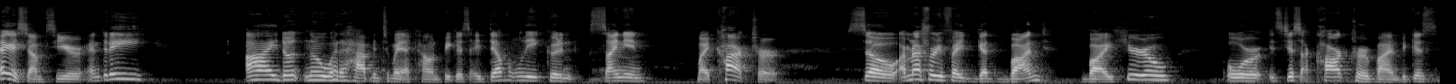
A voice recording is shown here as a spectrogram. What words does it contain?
Hey guys, Jhamz here, and today I don't know what happened to my account because I definitely couldn't sign in my character. So I'm not sure if I get banned by Hero or it's just a character ban because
